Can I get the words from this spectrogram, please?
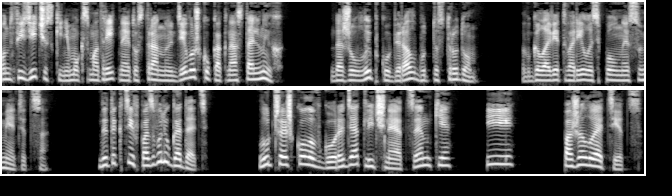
Он физически не мог смотреть на эту странную девушку, как на остальных. Даже улыбку убирал, будто с трудом. В голове творилась полная сумятица. «Детектив, позволь угадать. Лучшая школа в городе, отличные оценки и... пожалуй, отец.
